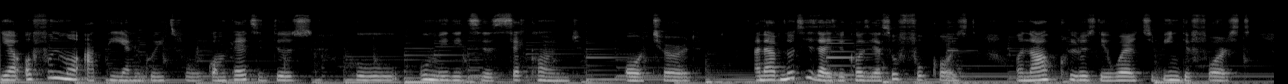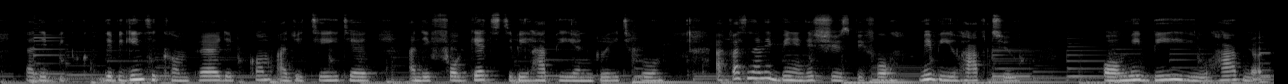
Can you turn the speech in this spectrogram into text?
they are often more happy and grateful compared to those who who made it to second or third and I've noticed that it's because they are so focused on how close they were to being the first that they be- they begin to compare, they become agitated, and they forget to be happy and grateful. I've personally been in these shoes before. Maybe you have to, or maybe you have not.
